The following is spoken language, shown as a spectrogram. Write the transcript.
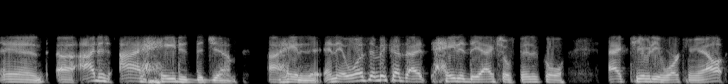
And uh, I just, I hated the gym. I hated it. And it wasn't because I hated the actual physical activity of working out.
